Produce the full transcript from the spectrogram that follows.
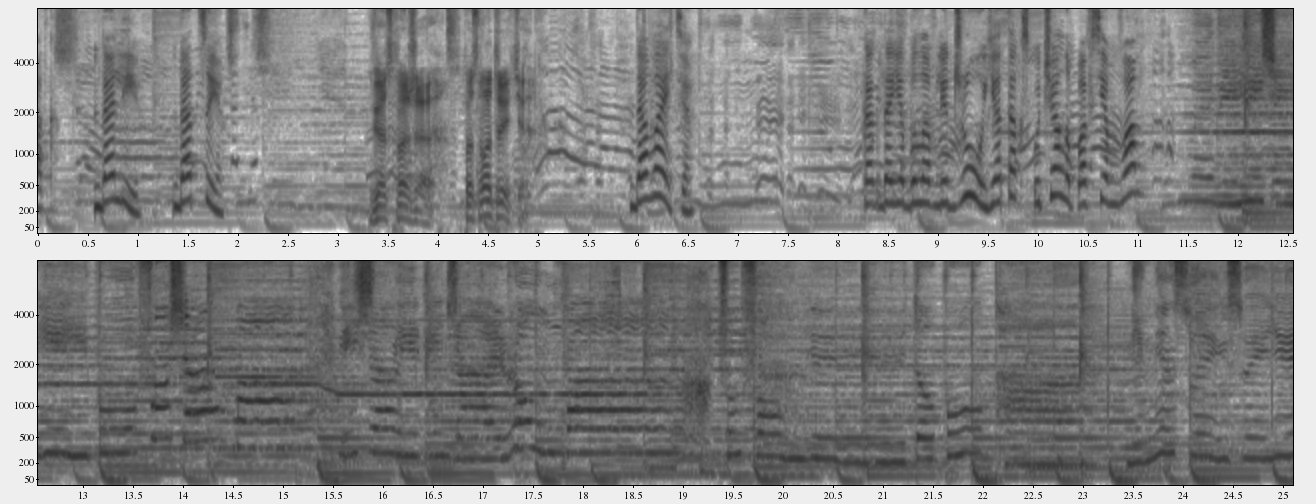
Так, Дали, Даци, Госпожа, посмотрите. давайте. Когда я была в Лиджоу, я так скучала по всем вам. 为你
